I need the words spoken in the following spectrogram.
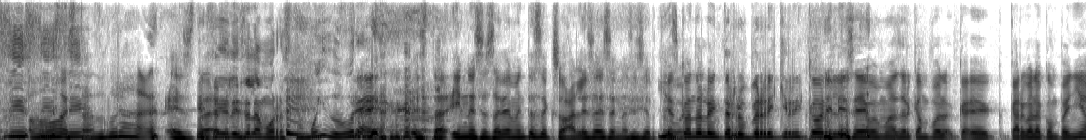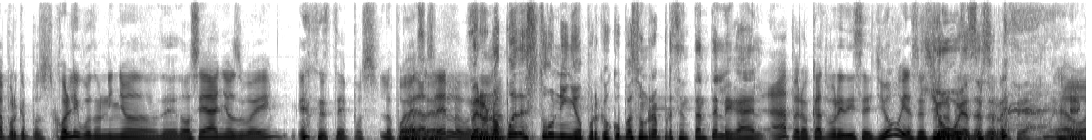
sí, sí, Oh, sí. está dura. Está, Sí, le dice la morra, está muy dura. está innecesariamente sexual esa escena, sí es cierto. Y es güey. cuando lo interrumpe Ricky Ricón y le dice, "Eh, güey, me voy a hacer campo, ca- eh, cargo a la compañía. Porque, pues, Hollywood, un niño de 12 años, güey, este, pues, Lo puede puede, hacer. hacerlo, güey. Pero no Ajá. puedes tú, niño, porque ocupas un representante legal. Ah, pero Cadbury dice, yo voy a hacer su Yo voy a hacer su representación". representante.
